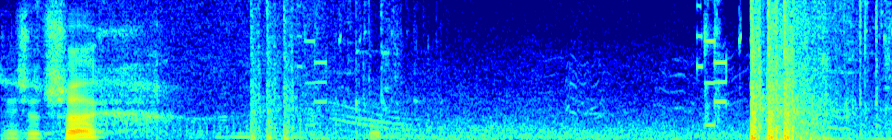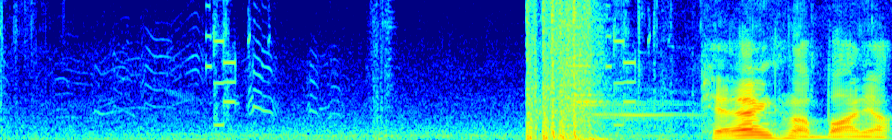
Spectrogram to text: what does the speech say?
53. Piękna bania.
